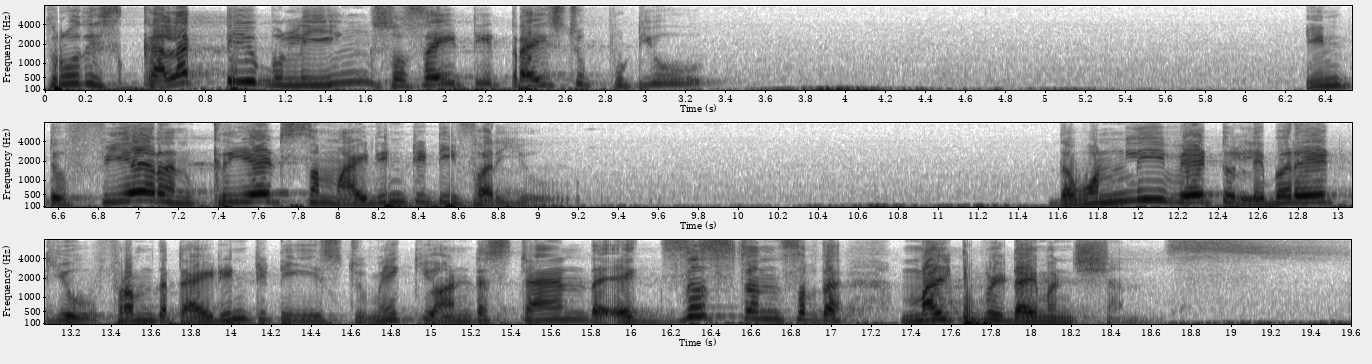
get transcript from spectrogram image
Through this collective bullying, society tries to put you into fear and create some identity for you. The only way to liberate you from that identity is to make you understand the existence of the multiple dimensions.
